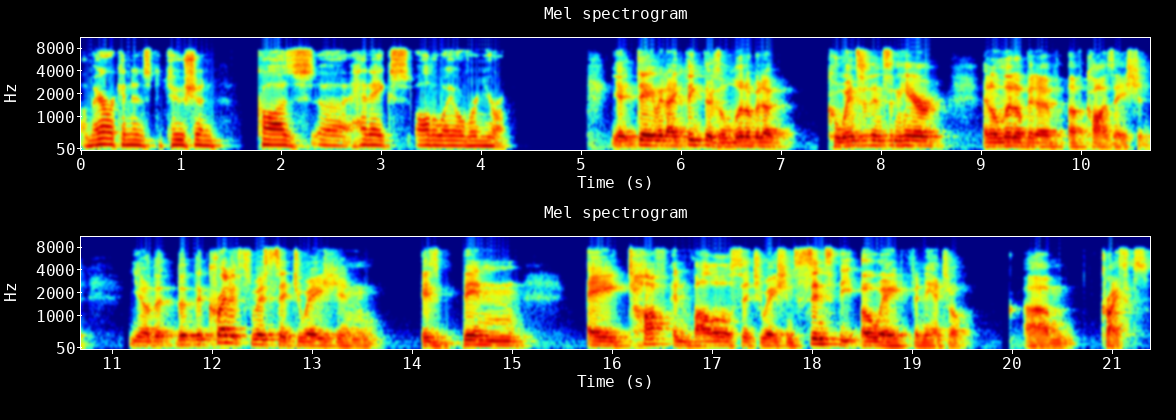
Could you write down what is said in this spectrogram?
American institution cause uh, headaches all the way over in Europe. Yeah, David, I think there's a little bit of coincidence in here and a little bit of, of causation. You know, the, the, the Credit Suisse situation has been a tough and volatile situation since the 08 financial um, crisis.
